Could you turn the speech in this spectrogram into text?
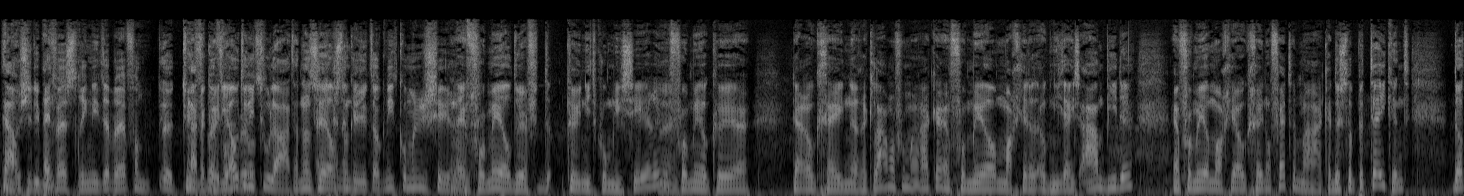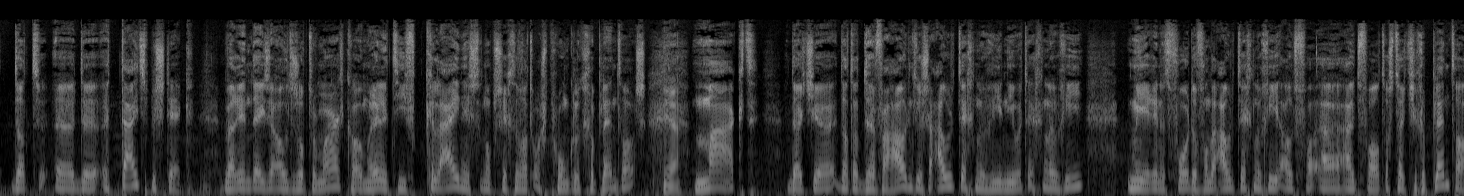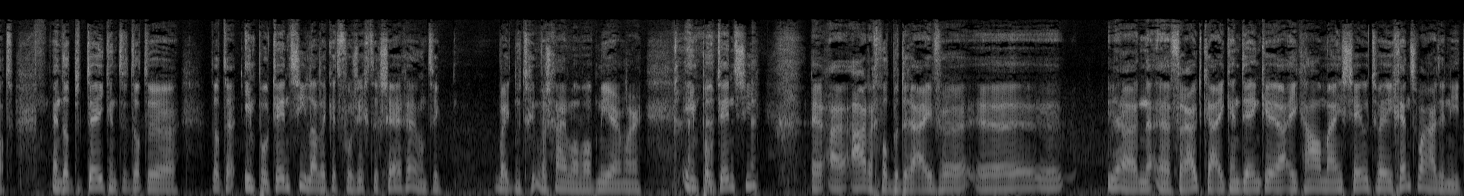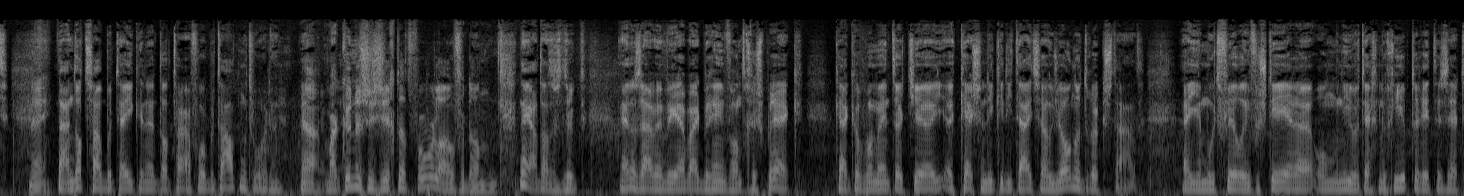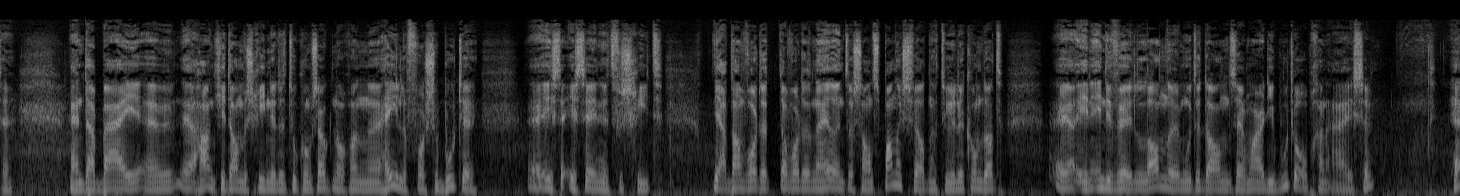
Nou, als je die bevestiging en, niet hebt hè, van uh, TUF nou, dan kun je die auto niet toelaten. Dan, zelfs, en dan kun je het ook niet communiceren. Nee, dus. formeel durf, kun je niet communiceren. Nee. Formeel kun je daar ook geen reclame voor maken. En formeel mag je dat ook niet eens aanbieden. En formeel mag je ook geen offerte maken. Dus dat betekent dat, dat uh, de, het tijdsbestek waarin deze auto's op de markt komen relatief klein is ten opzichte van wat oorspronkelijk gepland was. Ja. Maakt dat, je, dat het de verhouding tussen oude technologie en nieuwe technologie meer in het voordeel van de oude technologie uitvalt als dat je gepland had. En dat betekent dat de, dat de impotentie, laat ik het voorzichtig zeggen, want ik weet misschien waarschijnlijk wel wat meer, maar in potentie uh, aardig wat bedrijven uh, ja, uh, vooruitkijken en denken: ja, ik haal mijn CO2-grenswaarde niet. Nee. Nou, en dat zou betekenen dat daarvoor betaald moet worden. Ja, maar kunnen ze zich dat veroorloven dan? Nou ja, dat is natuurlijk. Hè, dan zijn we weer bij het begin van het gesprek. Kijk, op het moment dat je cash en liquiditeit sowieso onder druk staat. en je moet veel investeren om nieuwe technologie op de rit te zetten. en daarbij uh, hangt je dan misschien in de toekomst ook nog een hele forse boete. Uh, is, er, is er in het verschiet. Ja, dan wordt, het, dan wordt het een heel interessant spanningsveld natuurlijk. Omdat in individuele landen moeten dan zeg maar, die boete op gaan eisen.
